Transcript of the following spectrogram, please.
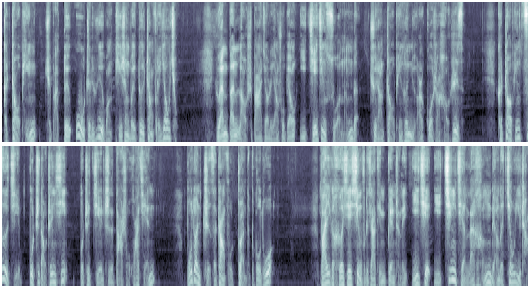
可赵平却把对物质的欲望提升为对丈夫的要求，原本老实巴交的杨树标，已竭尽所能的去让赵平和女儿过上好日子，可赵平自己不知道珍惜，不知节制的大手花钱，不断指责丈夫赚的不够多，把一个和谐幸福的家庭变成了一切以金钱来衡量的交易场。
